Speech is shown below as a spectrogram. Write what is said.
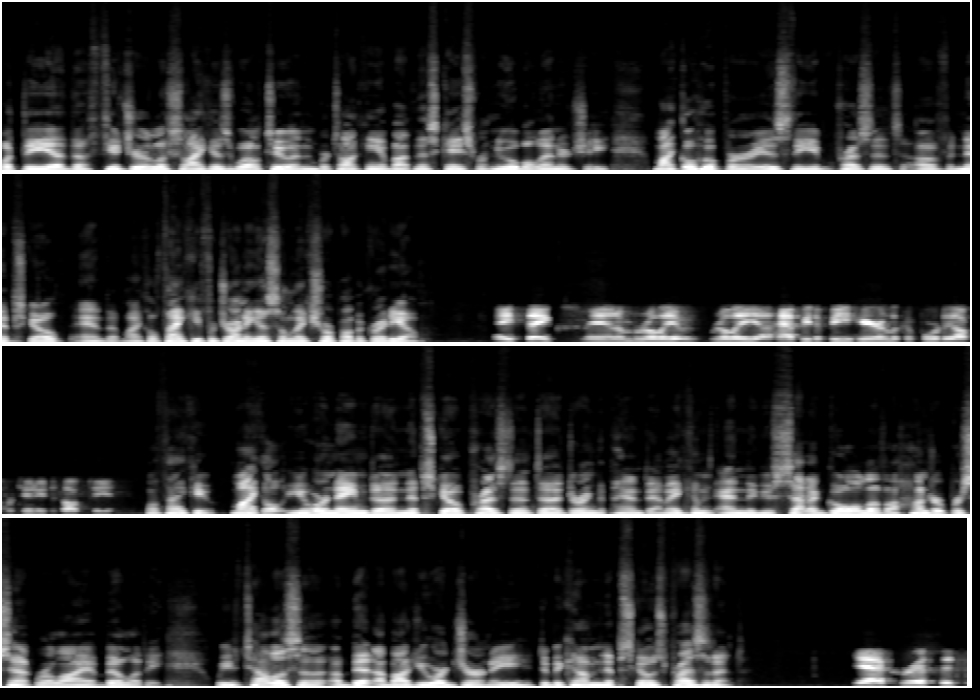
what the uh, the future looks like as well too. And we're talking about in this case renewable energy. Michael Hooper is the president of NIPSCO, and uh, Michael, thank you for joining us on Lakeshore Public Radio. Thanks, man. I'm really, really uh, happy to be here and looking forward to the opportunity to talk to you. Well, thank you. Michael, you were named uh, NIPSCO president uh, during the pandemic, and, and, you set a goal of 100% reliability. Will you tell us a, a bit about your journey to become NIPSCO's president? Yeah, Chris, it's,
